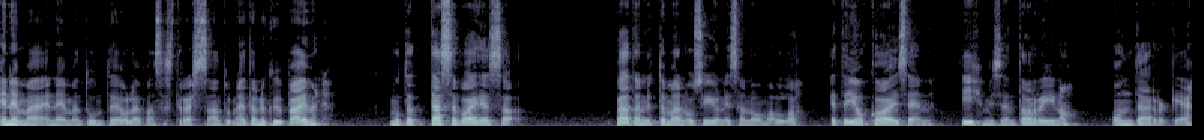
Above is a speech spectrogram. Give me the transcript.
enemmän enemmän tuntee olevansa stressaantuneita nykypäivänä. Mutta tässä vaiheessa päätän nyt tämän osioni sanomalla, että jokaisen ihmisen tarina on tärkeä.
